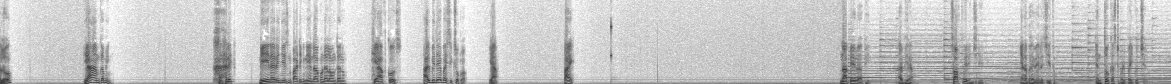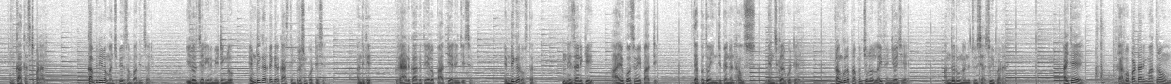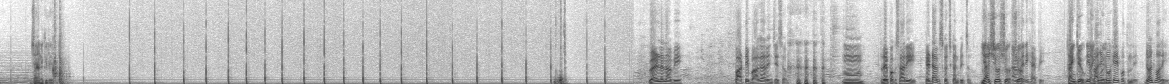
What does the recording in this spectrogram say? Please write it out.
Hello? Yeah I'm coming. అరే నేను arrange చేసిన పార్టీకి నేను రాకుండా ఎలా ఉంటాను? Yeah of course. I'll be there by six o'clock yeah. Bye నా పేరు అభి. అభిరామ్. Software engineer. ఎనభై వేల జీతం. ఎంతో కష్టపడి పైకొచ్చాను. ఇంకా కష్టపడాలి. కంపెనీలో మంచి పేరు సంపాదించాలి. ఈరోజు జరిగిన మీటింగ్లో ఎండి గారి దగ్గర కాస్త ఇంప్రెషన్ కొట్టేశాను. అందుకే గ్రాండ్ కాకతీయలో పార్టీ అరేంజ్ చేశాను. ఎండి గారు వస్తారు. నిజానికి ఆయన కోసం ఈ పార్టీ. దెబ్బతో ఇండిపెండెంట్ హౌస్ బెంచ్ కార్ కొట్టేయాలి. రంగుల ప్రపంచంలో లైఫ్ ఎంజాయ్ చేయాలి. అందరూ నన్ను చూసి అసూయపడాలి. అయితే గర్వపడడానికి మాత్రం జానకి లేదు. వెళ్ళండి అవి పార్టీ బాగా అరేంజ్ చేసావు. రేపు ఒకసారి హెడ్ ఆఫీస్కి వచ్చి కనిపించు yeah sure sure sure very happy thank you నీ ప్రాజెక్ట్ ఓకే అయిపోతుంది don't worry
